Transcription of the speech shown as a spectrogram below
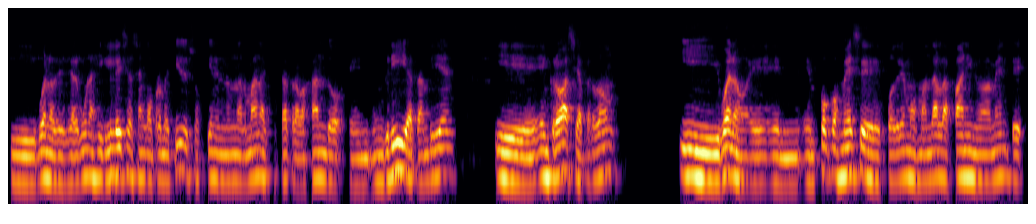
y bueno, desde algunas iglesias se han comprometido y sostienen a una hermana que está trabajando en Hungría también, y en Croacia, perdón, y bueno, en, pocos meses podremos mandar la Fanny nuevamente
